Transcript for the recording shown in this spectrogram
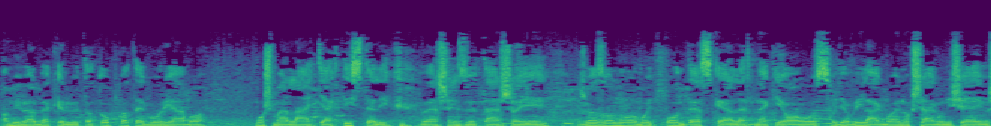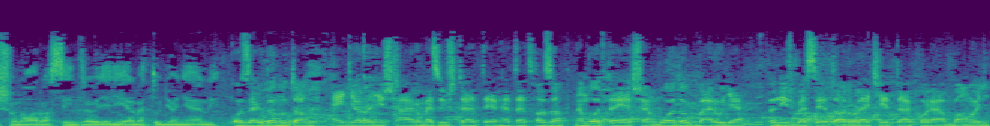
amivel bekerült a top kategóriába, most már látják, tisztelik versenyzőtársai, és azt gondolom, hogy pont ez kellett neki ahhoz, hogy a világbajnokságon is eljusson arra a szintre, hogy egy érmet tudjon nyerni. Kozák Danuta egy arany és három ezüsttel térhetett haza. Nem volt teljesen boldog, bár ugye ön is beszélt arról egy héttel korábban, hogy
